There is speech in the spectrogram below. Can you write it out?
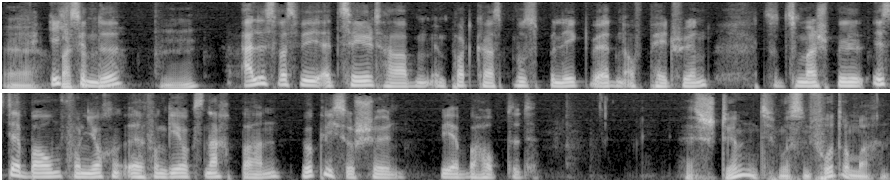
Äh, Ich finde, Mhm. alles, was wir erzählt haben im Podcast, muss belegt werden auf Patreon. So zum Beispiel, ist der Baum von, Jochen, äh, von Georgs Nachbarn wirklich so schön, wie er behauptet? Das stimmt, ich muss ein Foto machen.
